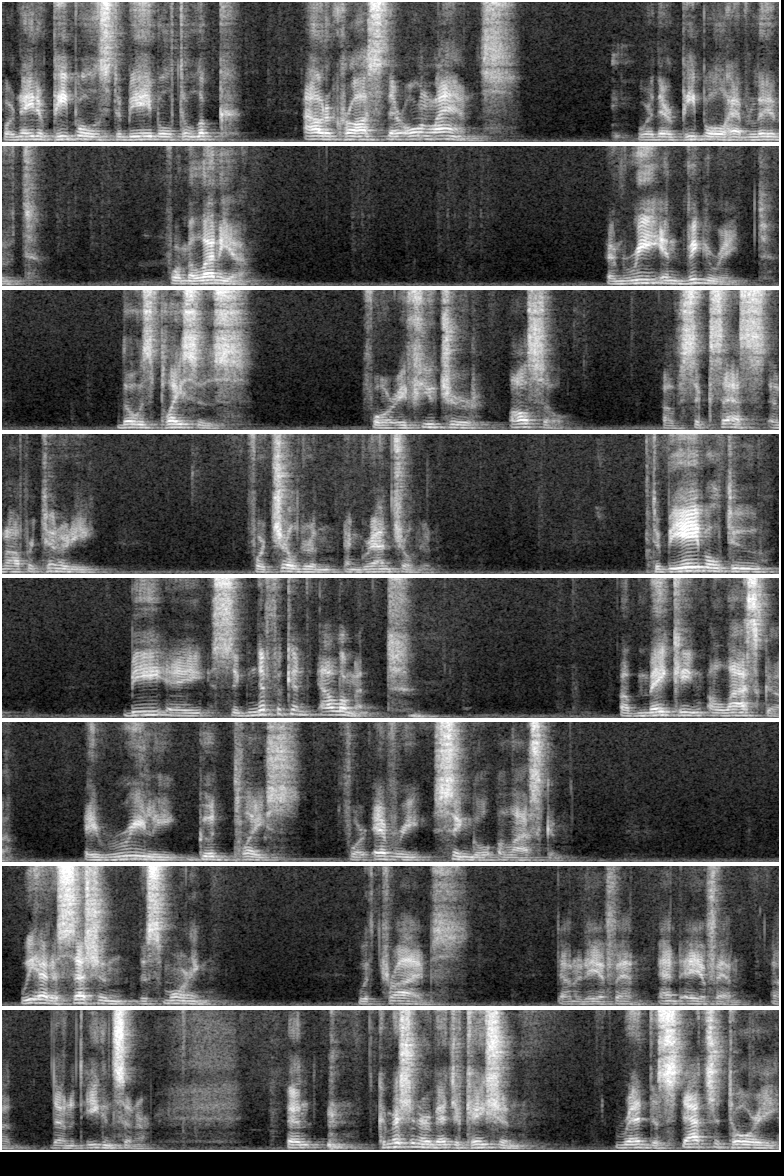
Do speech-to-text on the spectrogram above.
for Native peoples to be able to look out across their own lands where their people have lived for millennia and reinvigorate those places for a future also of success and opportunity for children and grandchildren. To be able to be a significant element of making Alaska a really good place for every single Alaskan. We had a session this morning with tribes down at AFN and AFN, uh, down at the Egan Center. And Commissioner of Education read the statutory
